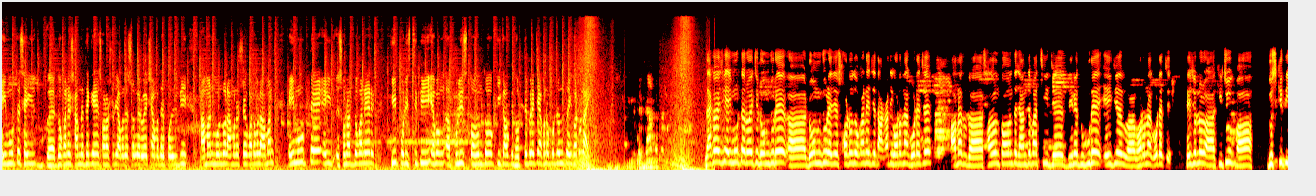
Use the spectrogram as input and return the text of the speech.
এই মুহূর্তে সেই দোকানের সামনে থেকে সরাসরি আমাদের সঙ্গে রয়েছে আমাদের প্রতিনিধি আমান মণ্ডল। আমানের সঙ্গে কথা বলে। আমান, এই মুহূর্তে এই সোনার দোকানের কি পরিস্থিতি এবং পুলিশ তদন্ত কি কাউকে ধরতে পেরেছে এখনও পর্যন্ত এই ঘটনায়? দেখা হয়েছে এই মুহূর্তে রয়েছে ডোমজুড়ে ডোমজুড়ে যে ছোট দোকানে যে ডাকাতি ঘটনা ঘটেছে, আমরা সাধারণ তদন্তে জানতে পারছি যে দিনে দুপুরে এই যে ঘটনা ঘটেছে, সেই জন্য কিছু দুষ্কৃতী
